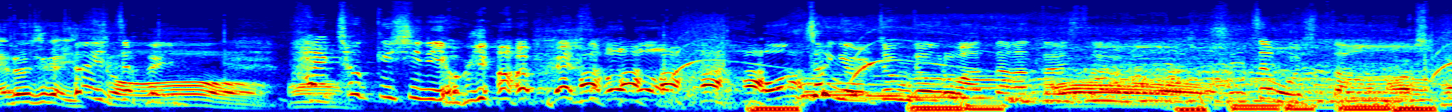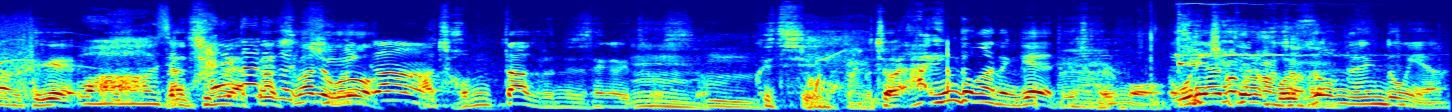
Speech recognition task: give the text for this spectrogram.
에너지가 있어, 있어. 있어. 팔척 귀신이 여기 앞에서 엄청 열정적으로 왔다 갔다 했어요. 진짜 멋있다. 그냥 되게 와, 진짜 난 지금 약간 팔다리가 순간적으로 기니까. 아 젊다 그런 생각이 들었어. 그치. 저 행동하는 게 되게 젊어. 우리한테는 볼 수 없는 행동이야.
